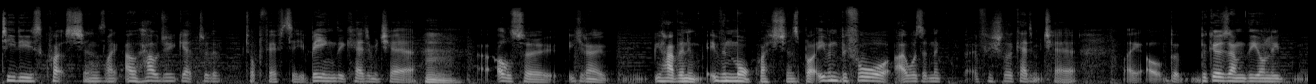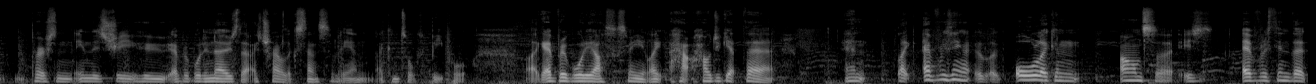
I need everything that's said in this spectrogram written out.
tedious questions like, oh, how do you get to the top fifty? Being the academy chair, Hmm. Uh, also, you know, you have an, even more questions. But even before I was an official academy chair, like, oh, but because I'm the only person in the industry who everybody knows that I travel extensively and I can talk to people. Like everybody asks me, like, how how do you get there? And like everything, like all I can answer is everything that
